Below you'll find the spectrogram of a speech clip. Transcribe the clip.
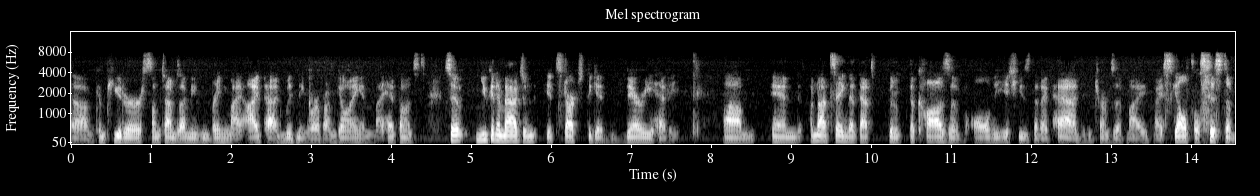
um, computer. Sometimes I'm even bringing my iPad with me wherever I'm going and my headphones. So you can imagine it starts to get very heavy. Um, and I'm not saying that that's the, the cause of all the issues that I've had in terms of my, my skeletal system,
